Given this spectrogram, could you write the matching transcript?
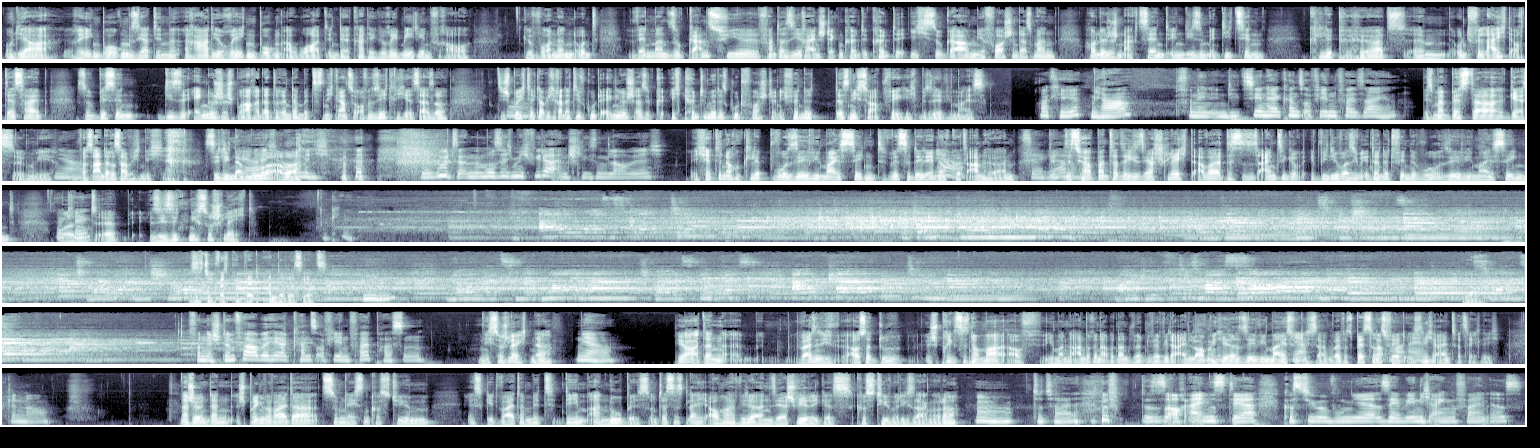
Und ja, Regenbogen, sie hat den Radio Regenbogen Award in der Kategorie Medienfrau gewonnen. Und wenn man so ganz viel Fantasie reinstecken könnte, könnte ich sogar mir vorstellen, dass man holländischen Akzent in diesem Indizien Clip hört ähm, und vielleicht auch deshalb so ein bisschen diese englische Sprache da drin, damit es nicht ganz so offensichtlich ist. Also sie spricht ja, ja glaube ich, relativ gut Englisch. Also ich könnte mir das gut vorstellen. Ich finde das nicht so abwegig mit Sylvie Mais. Okay, ja. Von den Indizien her kann es auf jeden Fall sein. Ist mein bester Guess irgendwie. Ja. Was anderes habe ich nicht. Selina ja, Moore, aber. ja gut, dann muss ich mich wieder anschließen, glaube ich. Ich hätte noch einen Clip, wo Silvi Mais singt. Willst du den ja, noch kurz anhören? Sehr gerne. Das hört man tatsächlich sehr schlecht, aber das ist das einzige Video, was ich im Internet finde, wo Silvi Mais singt. Okay. Und äh, sie singt nicht so schlecht. Okay. Ist natürlich was komplett anderes jetzt. Mhm. Ja. Von der Stimmfarbe her kann es auf jeden Fall passen. Nicht so schlecht, ne? Ja. Ja, dann äh, weiß ich nicht, außer du springst jetzt nochmal auf jemanden anderen, aber dann würden wir wieder einloggen hier, Silvi Mais, würde ja. ich sagen, weil was Besseres fällt uns ein. nicht ein tatsächlich. Genau. Na schön, dann springen wir weiter zum nächsten Kostüm. Es geht weiter mit dem Anubis und das ist gleich auch mal wieder ein sehr schwieriges Kostüm, würde ich sagen, oder? Hm, total. Das ist auch eines der Kostüme, wo mir sehr wenig eingefallen ist.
